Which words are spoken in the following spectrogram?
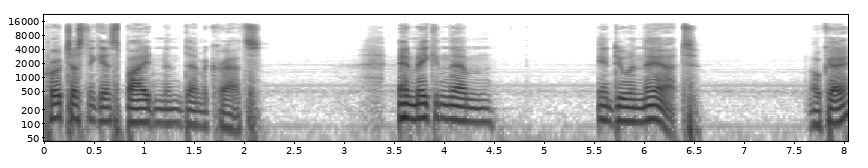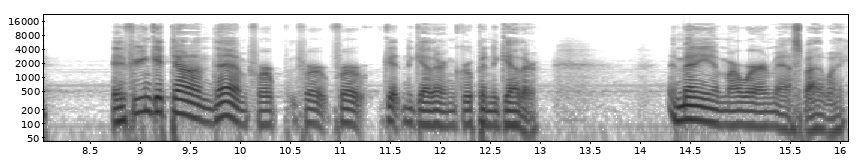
protesting against Biden and Democrats, and making them in doing that. Okay? If you can get down on them for for for getting together and grouping together. And many of them are wearing masks, by the way.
